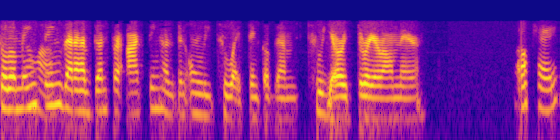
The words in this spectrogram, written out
So the main Uh-huh. things that I have done for acting has been only two, I think of them, two or three around there. Okay.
